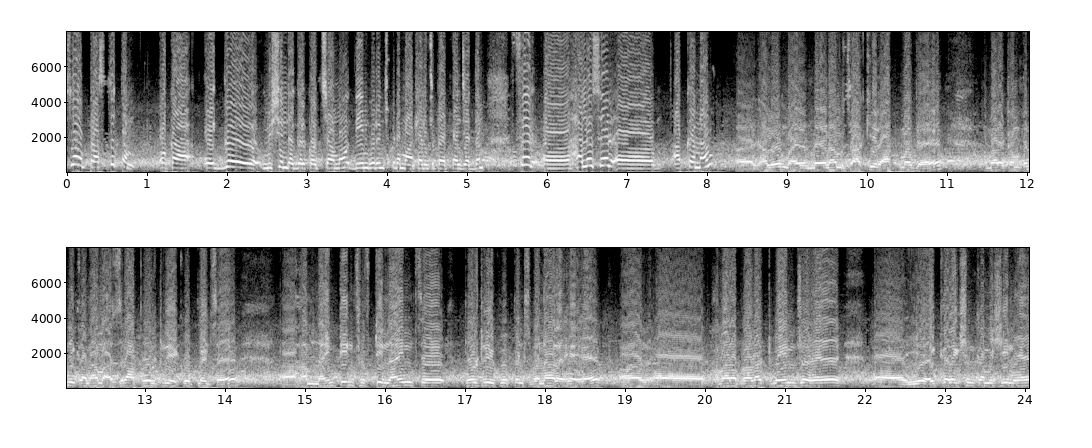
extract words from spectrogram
So ప్రస్తుతం ఒక ఎగ్ మిషన్ దగ్గరకు వచ్చాము దీని గురించి కూడా మాట్లాడించే ప్రయత్నం చేద్దాం సార్ హలో సార్ आपका नाम हेलो मैं मेरा नाम जाकिर अहमद है हमारा कंपनी का नाम अजरा पोल्ट्री इक्विपमेंट्स है अ, हम 1959 से पोल्ट्री इक्विपमेंट्स बना रहे हैं और अ, हमारा प्रोडक्ट मेन जो है अ, ये एग कलेक्शन का मशीन है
